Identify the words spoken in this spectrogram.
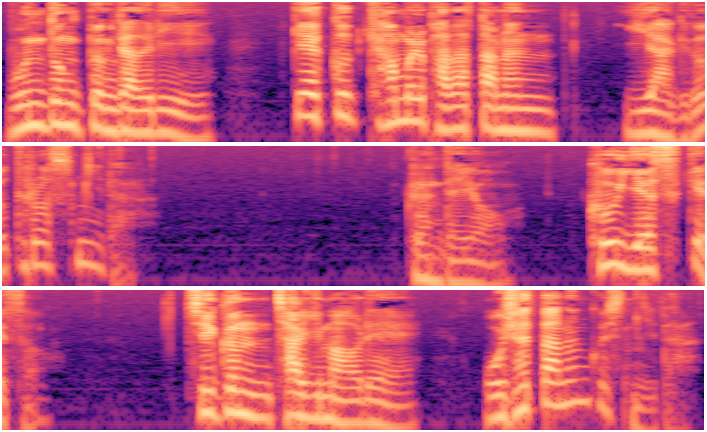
문둥병자들이 깨끗게 함을 받았다는 이야기도 들었습니다. 그런데요, 그 예수께서 지금 자기 마을에 오셨다는 것입니다.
